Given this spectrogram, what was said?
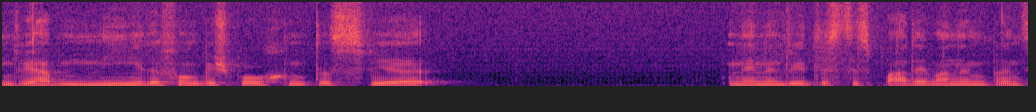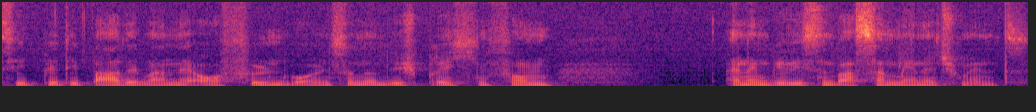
Und wir haben nie davon gesprochen, dass wir, nennen wir das das Badewannenprinzip, die Badewanne auffüllen wollen, sondern wir sprechen von einem gewissen Wassermanagement.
